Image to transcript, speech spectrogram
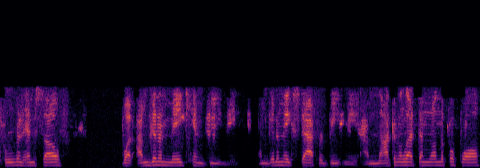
proven himself, but I'm gonna make him beat me. I'm going to make Stafford beat me. I'm not going to let them run the football.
